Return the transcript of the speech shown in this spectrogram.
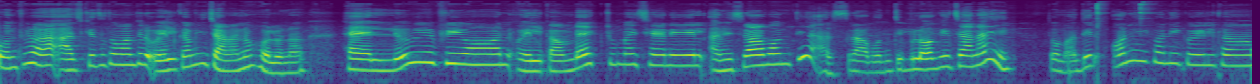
বন্ধুরা, আজকে তো তোমাদের ওয়েলকামই জানানো হলো না। Hello everyone welcome back to my channel আমি শ্রাবন্তী, আর শ্রাবন্তী ব্লগে জানাই তোমাদের অনেক অনেক ওয়েলকাম।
